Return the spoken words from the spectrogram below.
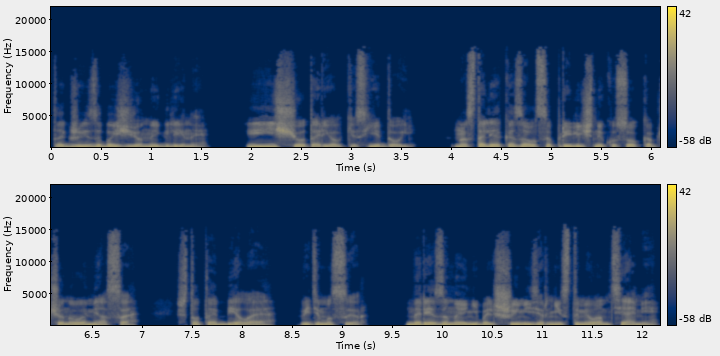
также из обожженной глины, и еще тарелки с едой. На столе оказался приличный кусок копченого мяса, что-то белое, видимо, сыр нарезанная небольшими зернистыми ломтями,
